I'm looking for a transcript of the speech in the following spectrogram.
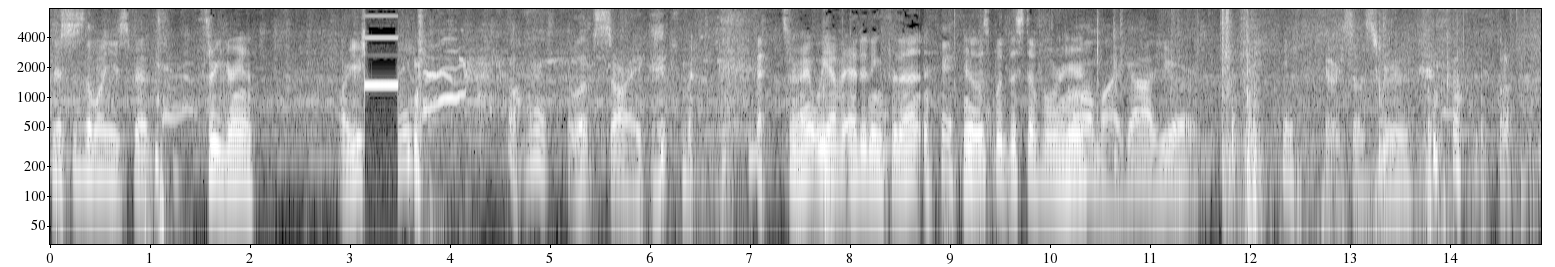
This is the one you spent. Three grand. Are you oh, whoops, sorry. It's all right. We have editing for that. Here, let's put this stuff over here. Oh my god, you are. You're so screwed.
